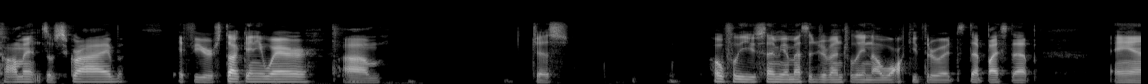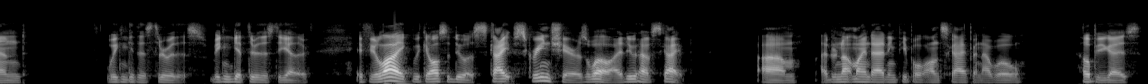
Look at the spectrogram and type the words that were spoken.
comment, subscribe. If you're stuck anywhere, um, just hopefully you send me a message eventually and I'll walk you through it step by step and we can get this through with this. We can get through this together. If you like, we can also do a Skype screen share as well. I do have Skype. Um, I do not mind adding people on Skype and I will help you guys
